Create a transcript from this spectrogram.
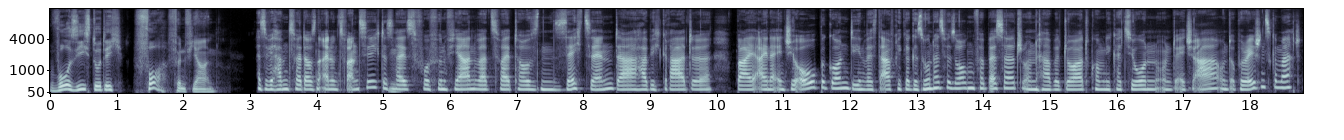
wo siehst du dich vor fünf Jahren? Also wir haben 2021, das mhm. heißt vor fünf Jahren war 2016. Da habe ich gerade bei einer NGO begonnen, die in Westafrika Gesundheitsversorgung verbessert und habe dort Kommunikation und HR und Operations gemacht.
